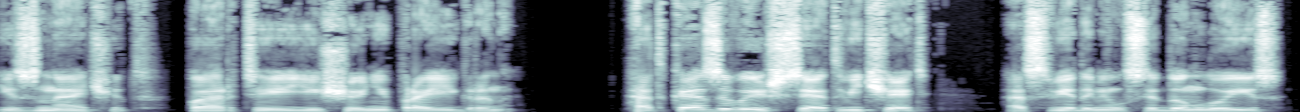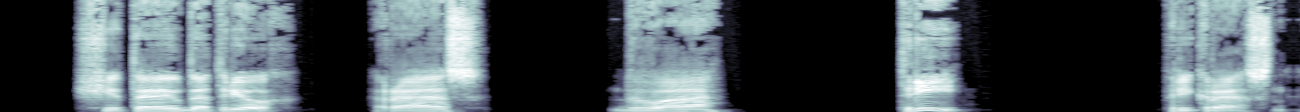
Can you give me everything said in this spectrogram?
и значит, партия еще не проиграна. «Отказываешься отвечать?» — осведомился Дон Луис. «Считаю до трех. Раз, два, три». «Прекрасно».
